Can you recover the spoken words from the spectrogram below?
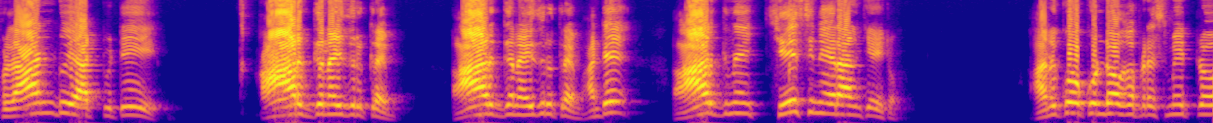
planned activity organised crime organised crime అంటే ఆర్గనైజ్ చేసి నేరాలు చేయటం. అనుకోకుండా ఒక ప్రెస్ మీట్లో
